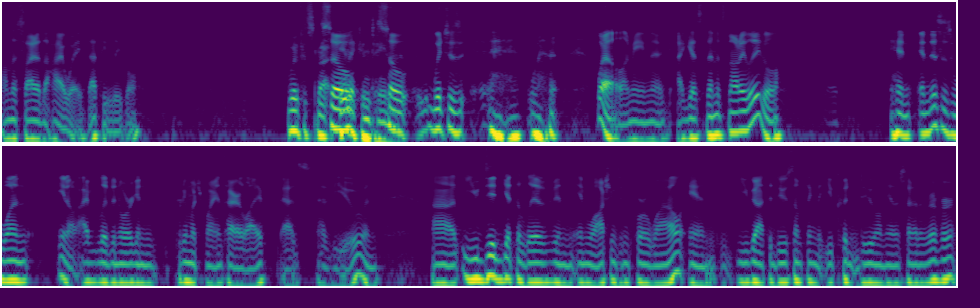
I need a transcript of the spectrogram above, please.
on the side of the highway, that's illegal. What if it's not so, in a container? So, which is, well, I mean, uh, I guess then it's not illegal. And and this is one, you know, I've lived in Oregon pretty much my entire life, as have you, and uh, you did get to live in in Washington for a while, and you got to do something that you couldn't do on the other side of the river,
